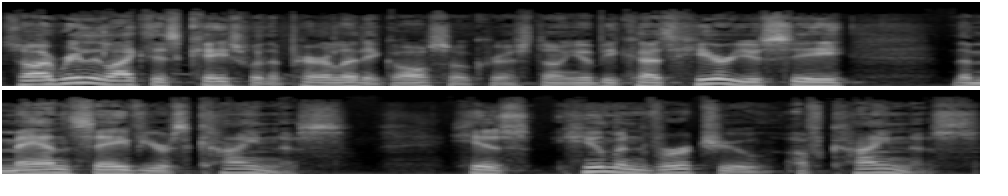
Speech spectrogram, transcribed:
So I really like this case with the paralytic also, Chris, don't you? Because here you see the man Savior's kindness. His human virtue of kindness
